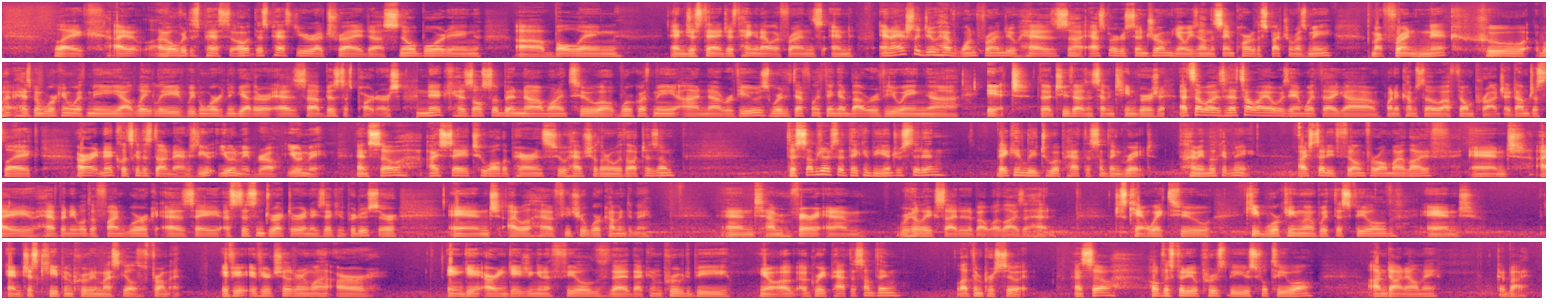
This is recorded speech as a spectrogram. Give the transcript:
Like I over this past oh, this past year, I've tried uh, snowboarding, uh, bowling, and just uh, just hanging out with friends. And and I actually do have one friend who has uh, Asperger's syndrome. You know, he's on the same part of the spectrum as me. My friend Nick, who has been working with me uh, lately, we've been working together as uh, business partners. Nick has also been uh, wanting to work with me on reviews. We're definitely thinking about reviewing it, the 2017 version. That's how I was, that's how I always am with when it comes to a film project. I'm just like, all right, Nick, let's get this done, man. Just you, you and me, bro. You and me. And so I say to all the parents who have children with autism, the subjects that they can be interested in, they can lead to a path to something great. I mean, look at me. I studied film for all my life, and I have been able to find work as a assistant director and executive producer, and I will have future work coming to me. And I'm very, and I'm really excited about what lies ahead. Just can't wait to keep working with this field and and just keep improving my skills from it if you if your children are enga- are engaging in a field that, that can prove to be you know a, a great path to something, let them pursue it. And so, hope this video proves to be useful to you all. I'm Don Elmi. Goodbye.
